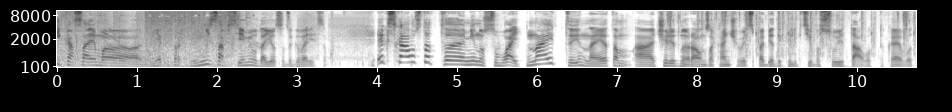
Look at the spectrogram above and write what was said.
и касаемо некоторых, не со всеми удается договориться. Эксхаустед э, минус White Knight. И на этом очередной раунд заканчивается победой коллектива Суета. Вот такая вот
